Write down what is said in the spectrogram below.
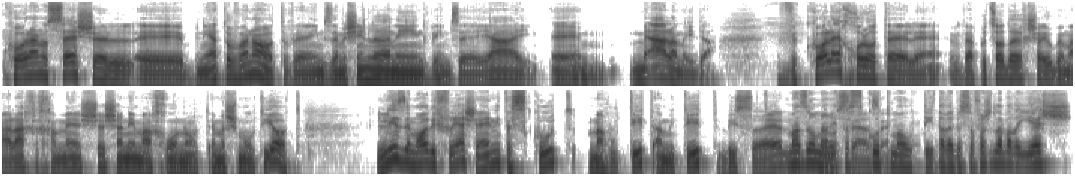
כל הנושא של אה, בניית תובנות ואם זה machine learning ואם זה AI אה, מעל המידע. וכל היכולות האלה והפריצות דרך שהיו במהלך החמש שש שנים האחרונות הן משמעותיות. לי זה מאוד הפריע שאין התעסקות מהותית אמיתית בישראל. מה זה אומר התעסקות הזה. מהותית הרי בסופו של דבר יש.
